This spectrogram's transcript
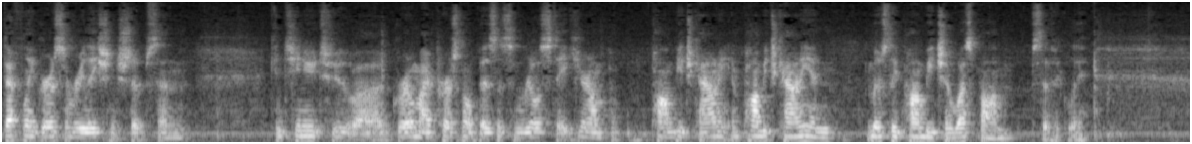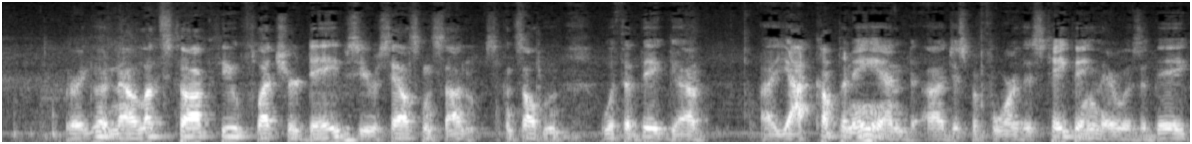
definitely grow some relationships and continue to uh, grow my personal business in real estate here on P- Palm Beach County, in Palm Beach County, and mostly Palm Beach and West Palm specifically. Very good. Now let's talk to you, Fletcher Daves. You're a sales consultant, consultant with a big uh, uh, yacht company, and uh, just before this taping, there was a big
